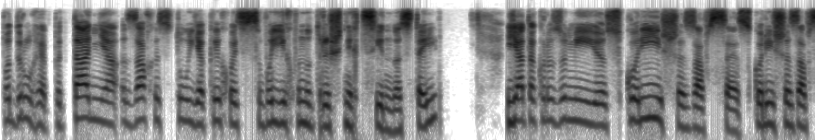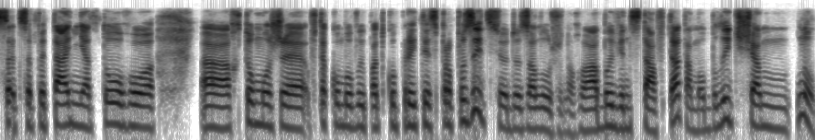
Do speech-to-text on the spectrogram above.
По-друге, питання захисту якихось своїх внутрішніх цінностей. Я так розумію, скоріше за все, скоріше за все, це питання того, хто може в такому випадку прийти з пропозицією до залужного, аби він став да, там обличчям ну,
